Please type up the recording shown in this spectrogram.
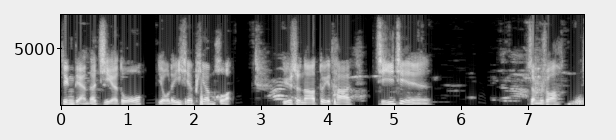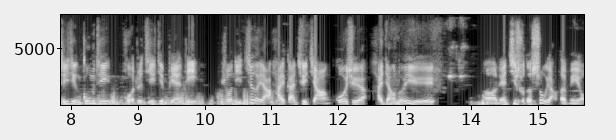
经典的解读有了一些偏颇。于是呢，对他极尽怎么说？极尽攻击或者极尽贬低，说你这样还敢去讲国学，还讲《论语》，啊，连基础的素养都没有。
